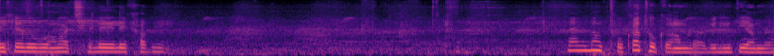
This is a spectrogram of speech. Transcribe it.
রেখে দেবো, আমার ছেলে এলে খাবে। একদম থোকা থোকা আমরা, বিলিতি আমরা।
